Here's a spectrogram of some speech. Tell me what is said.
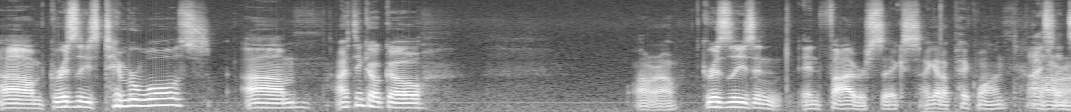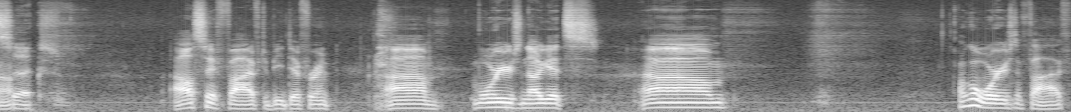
Um, Grizzlies Timberwolves. Um, I think I'll go. I don't know. Grizzlies in in five or six. I gotta pick one. I, I said know. six. I'll say five to be different. Um, Warriors Nuggets. Um, I'll go Warriors in five.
